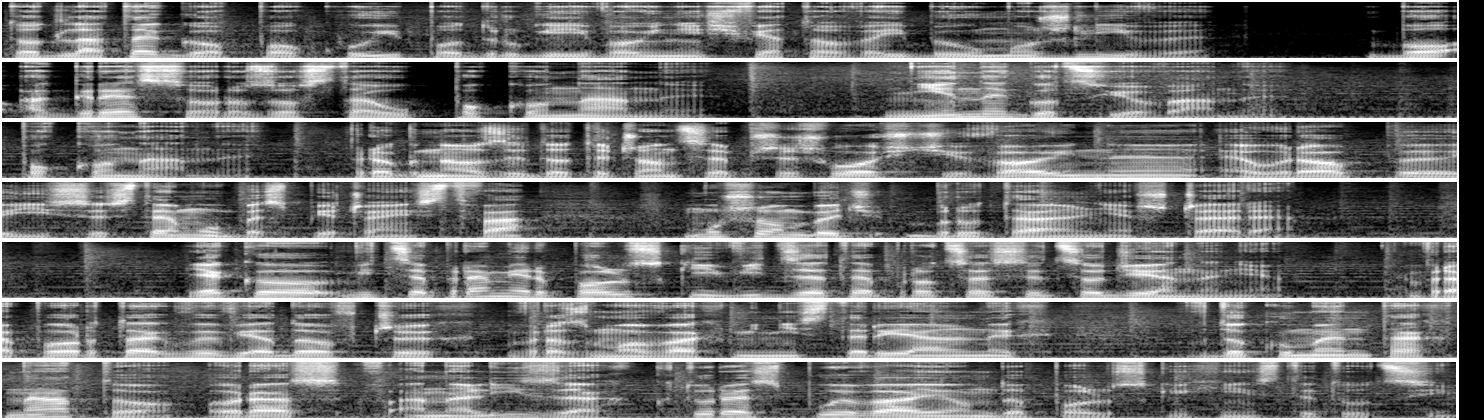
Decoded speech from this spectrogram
To dlatego pokój po II wojnie światowej był możliwy, bo agresor został pokonany, nie negocjowany, pokonany. Prognozy dotyczące przyszłości wojny, Europy i systemu bezpieczeństwa muszą być brutalnie szczere. Jako wicepremier Polski widzę te procesy codziennie. W raportach wywiadowczych, w rozmowach ministerialnych, w dokumentach NATO oraz w analizach, które spływają do polskich instytucji.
